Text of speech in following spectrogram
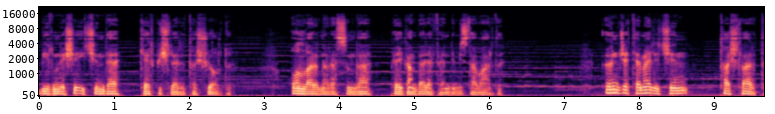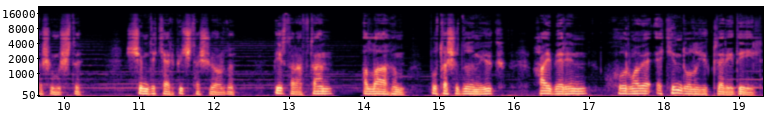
bir neşe içinde kerpiçleri taşıyordu. Onların arasında Peygamber Efendimiz de vardı. Önce temel için taşlar taşımıştı. Şimdi kerpiç taşıyordu. Bir taraftan Allah'ım bu taşıdığım yük Hayber'in hurma ve ekin dolu yükleri değil.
